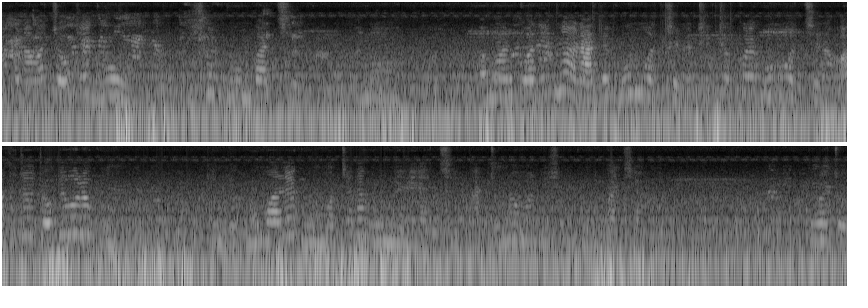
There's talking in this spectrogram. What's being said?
এখন আমার চোখে ঘুম ভীষণ ঘুম পাচ্ছি মানে আমার কদিন না রাতে ঘুম হচ্ছে না, ঠিকঠাক করে ঘুম হচ্ছে না, অথচ চোখে বলো ঘুম। কিন্তু ঘুমালে ঘুম হচ্ছে না, ঘুম ভেঙে যাচ্ছে, তার জন্য আমার ভীষণ ঘুম পাচ্ছে এখন। তোমরা চোখ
